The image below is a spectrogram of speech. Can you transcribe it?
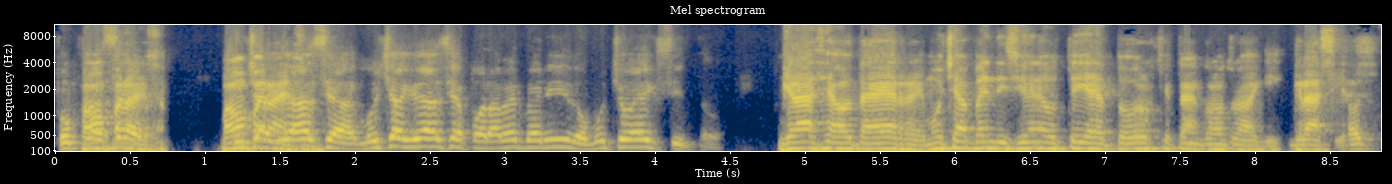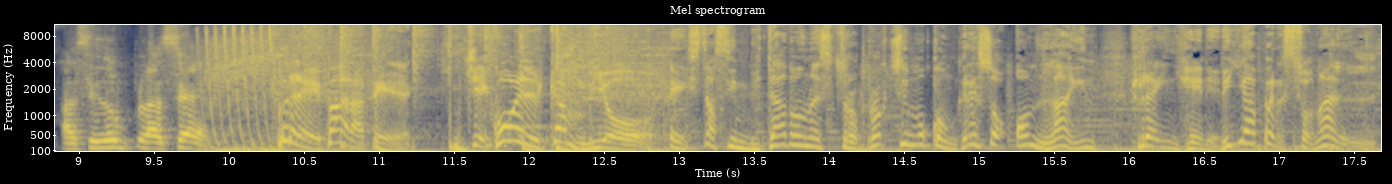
Fue un Vamos Para eso. Vamos muchas gracias, muchas gracias por haber venido, mucho éxito. Gracias, JR. Muchas bendiciones a usted y a todos los que están con nosotros aquí. Gracias. Ha, ha, sido un placer. Prepárate. Llegó el cambio. Estás invitado a nuestro próximo congreso online Reingeniería Personal.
